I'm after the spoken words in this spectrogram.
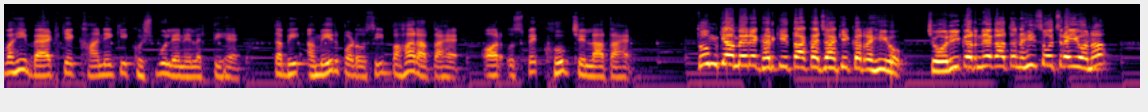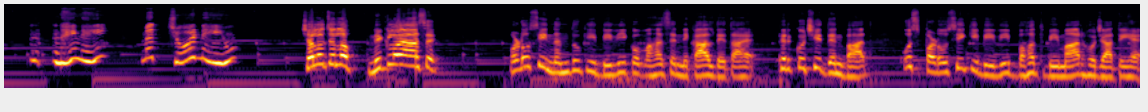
वहीं बैठ के खाने की खुशबू लेने लगती है। तभी अमीर पड़ोसी बाहर आता है और उस पे खूब चिल्लाता है। तुम क्या मेरे घर की ताका झाकी कर रही हो? चोरी करने का तो नहीं सोच रही हो ना? नहीं नहीं मैं चोर नहीं हूँ। चलो चलो निकलो यहाँ से। पड़ोसी नंदू की बीवी को वहाँ से निकाल देता है। फिर कुछ ही दिन बाद उस पड़ोसी की बीवी बहुत बीमार हो जाती है।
